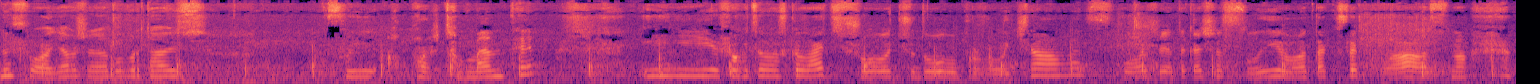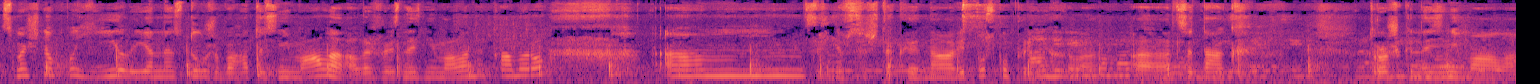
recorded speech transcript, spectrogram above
Ну що, я вже повертаюсь в свої апартаменти. І що хотіла сказати, що чудово провели час. Боже, я така щаслива, так все класно. Смачно поїли. Я не дуже багато знімала, але щось не знімала на камеру. Ем, я все ж таки на відпустку приїхала. Це так трошки не знімала.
